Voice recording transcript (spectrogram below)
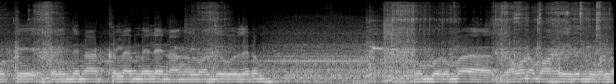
ஓகே இப்போ இந்த நாட்களில் மேலே நாங்கள் வந்து ஒரு தரம் ரொம்ப ரொம்ப கவனமாக இருந்து கொள்ள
